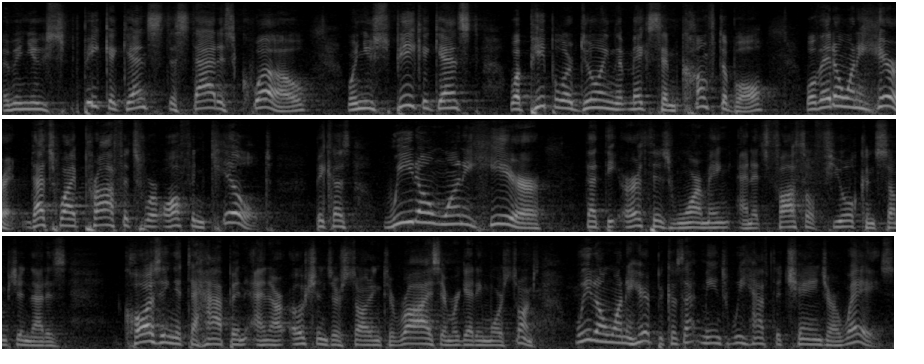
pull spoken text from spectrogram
and when you speak against the status quo, when you speak against what people are doing that makes them comfortable, well, they don't want to hear it. That's why prophets were often killed, because we don't want to hear that the earth is warming and it's fossil fuel consumption that is causing it to happen, and our oceans are starting to rise and we're getting more storms. We don't want to hear it because that means we have to change our ways.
